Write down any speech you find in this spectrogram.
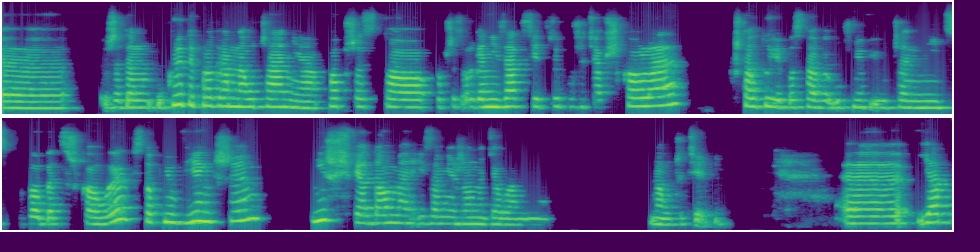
y, że ten ukryty program nauczania poprzez to, poprzez organizację trybu życia w szkole kształtuje postawy uczniów i uczennic wobec szkoły w stopniu większym niż świadome i zamierzone działanie nauczycieli. E, Ja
